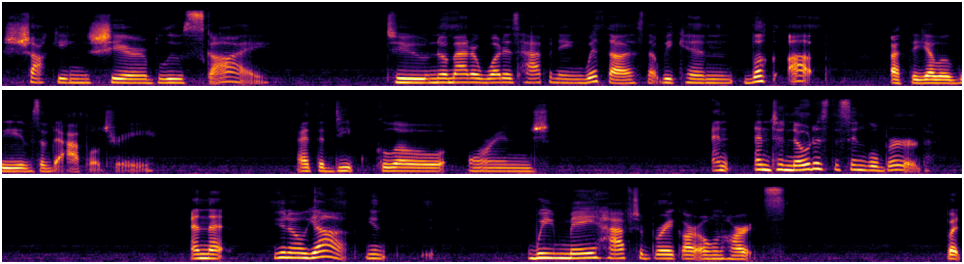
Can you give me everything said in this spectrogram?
shocking sheer blue sky to no matter what is happening with us that we can look up at the yellow leaves of the apple tree at the deep glow orange and and to notice the single bird. And that you know yeah you, we may have to break our own hearts but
